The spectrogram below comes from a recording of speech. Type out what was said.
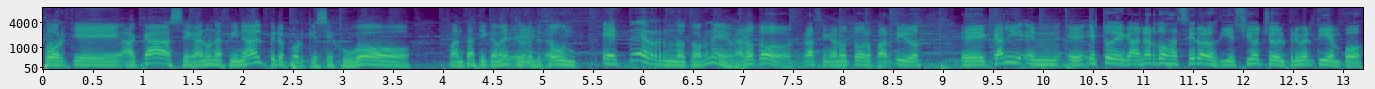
porque acá se ganó una final, pero porque se jugó fantásticamente durante todo un eterno torneo. Ganó todo, Racing ganó todos los partidos. Eh, Cali, en eh, esto de ganar 2 a 0 a los 18 del primer tiempo.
